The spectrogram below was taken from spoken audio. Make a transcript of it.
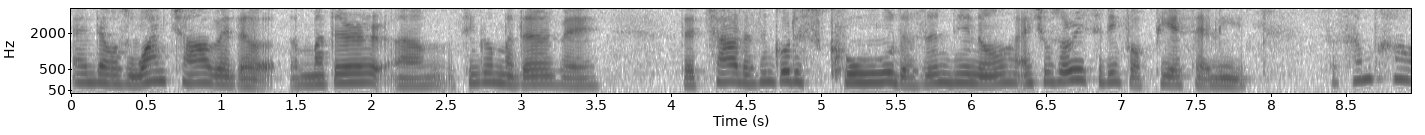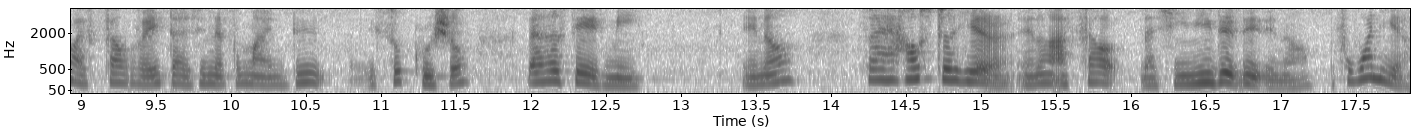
And there was one child where the, the mother, um, single mother, where the child doesn't go to school, doesn't, you know, and she was already sitting for PSLE. So somehow I felt very tired. I said, never mind, dude, it's so crucial. Let her stay with me, you know. So I housed her here, you know. I felt that she needed it, you know, for one year.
